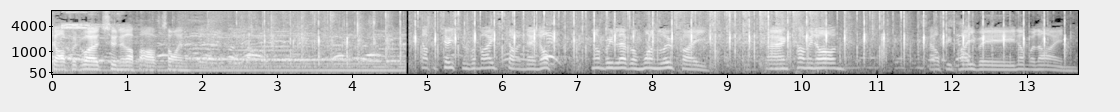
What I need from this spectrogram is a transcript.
Dartford were 2-0 up at half time. Substitution for Maidstone then off number 11, Joan Luque. And coming on, Alfie Pavey, number 9.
